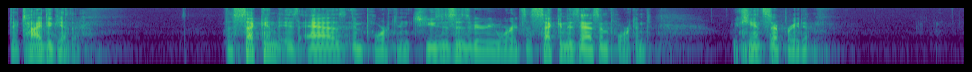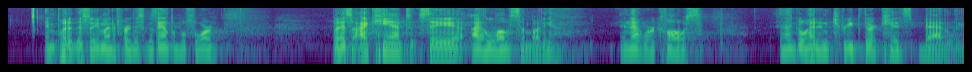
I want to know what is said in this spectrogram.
They're tied together. The second is as important. Jesus' very words. The second is as important. We can't separate it. And put it this way, you might have heard this example before. But it's, I can't say I love somebody and that we're close and then go ahead and treat their kids badly.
